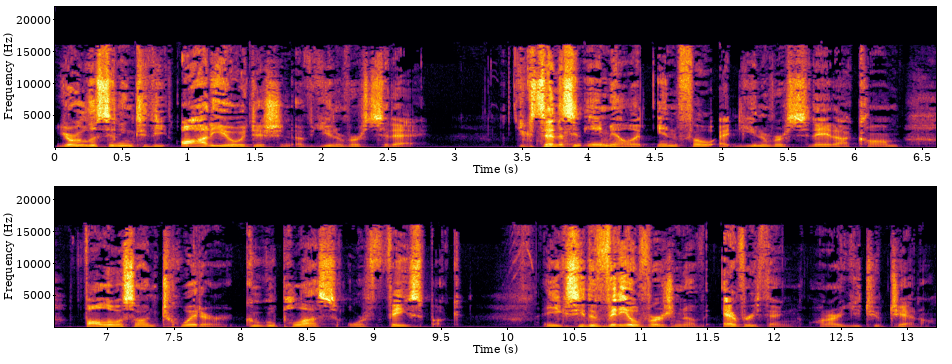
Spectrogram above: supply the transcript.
You're listening to the audio edition of Universe Today. You can send us an email at info at universetoday.com, follow us on Twitter, Google Plus, or Facebook. And you can see the video version of everything on our YouTube channel.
